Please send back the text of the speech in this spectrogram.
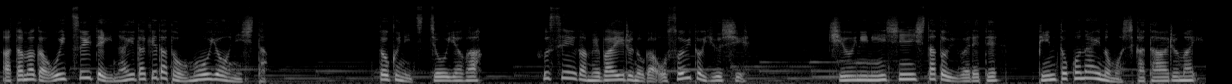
頭が追いついていないだけだと思うようにした。特に父親は不正が芽生えるのが遅いと言うし急に妊娠したと言われてピンとこないのも仕方あるまい。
